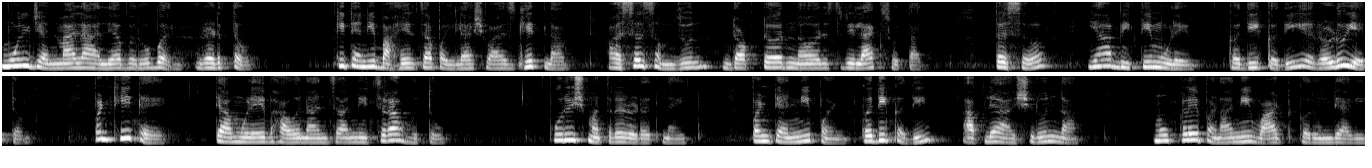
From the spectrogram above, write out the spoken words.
मूल जन्माला आल्याबरोबर रडतं. की त्यांनी बाहेरचा पहिला श्वास घेतला असं समजून डॉक्टर नर्स रिलॅक्स होतात. तसं या भीतीमुळे कधी कधी रडू येतं. पण ठीक आहे त्यामुळे भावनांचा निचरा होतो. पुरुष मात्र रडत नाहीत. पण त्यांनी पण कधी कधी आपल्या अश्रूंना मोकळेपणाने वाट करून द्यावी.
